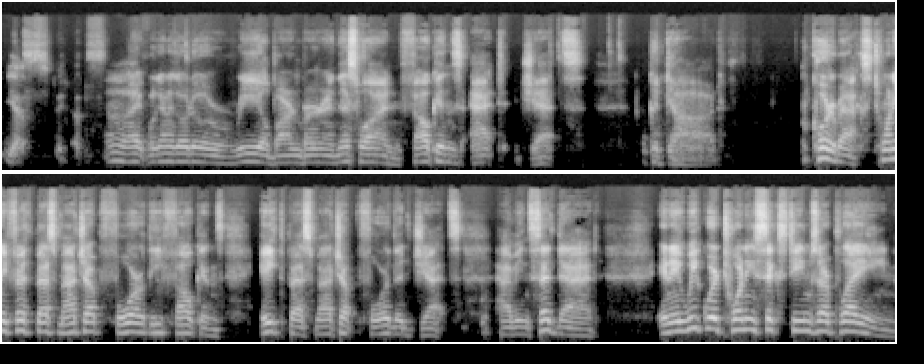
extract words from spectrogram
Yes. Yes. All right. We're going to go to a real barn burner in this one Falcons at Jets. Good God. Quarterbacks 25th best matchup for the Falcons, eighth best matchup for the Jets. Having said that, in a week where 26 teams are playing,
